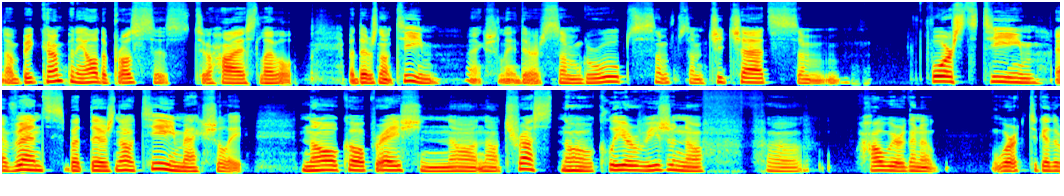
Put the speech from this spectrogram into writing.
A big company, all the processes to highest level but there's no team actually there's some groups some some chit chats some forced team events but there's no team actually no cooperation no no trust no clear vision of uh, how we're going to work together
